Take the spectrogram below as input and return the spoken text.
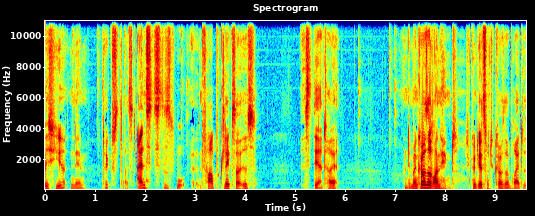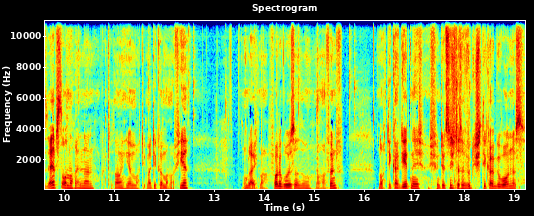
ich hier in dem Text als einziges, wo ein Farbkleckser ist, ist der Teil, an dem mein Cursor dran hängt. Ich könnte jetzt noch die Cursorbreite selbst auch noch ändern. Könnte sagen, hier mach die mal dicker, mach mal 4. Oder ich mache volle Größe, so, mach mal 5. Noch dicker geht nicht. Ich finde jetzt nicht, dass er wirklich dicker geworden ist.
